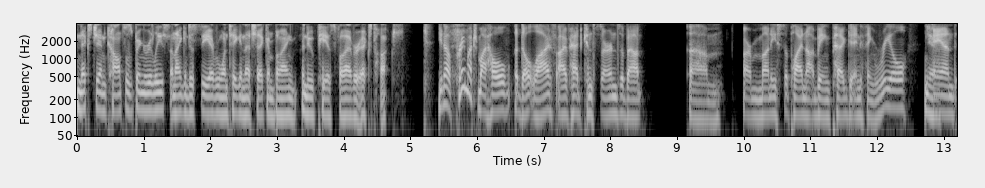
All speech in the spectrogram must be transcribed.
next gen consoles being released, and I can just see everyone taking that check and buying a new PS5 or Xbox. You know, pretty much my whole adult life, I've had concerns about um, our money supply not being pegged to anything real, Yeah. and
